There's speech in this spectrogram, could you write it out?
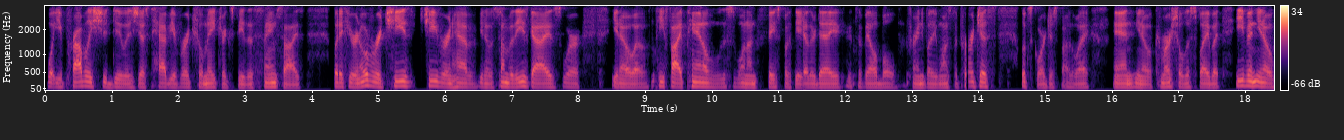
what you probably should do is just have your virtual matrix be the same size but if you're an overachiever and have, you know, some of these guys where, you know, a P5 panel, this is one on Facebook the other day. It's available for anybody who wants to purchase. Looks gorgeous, by the way. And, you know, commercial display, but even, you know,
